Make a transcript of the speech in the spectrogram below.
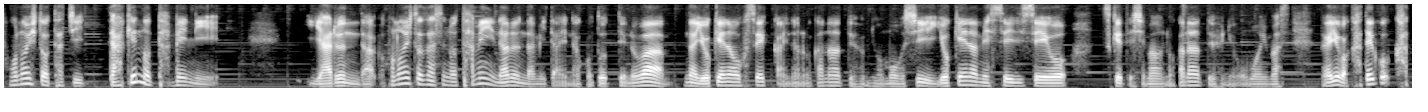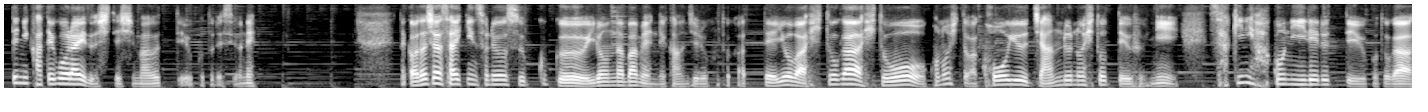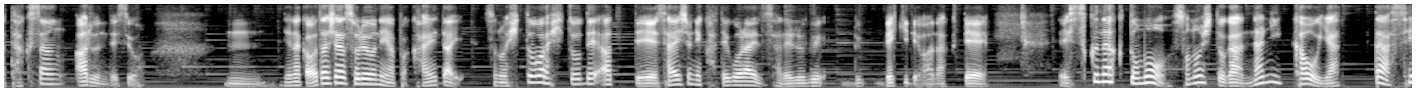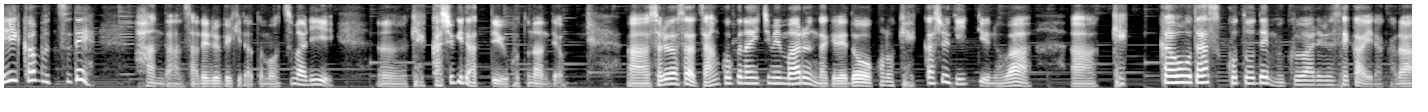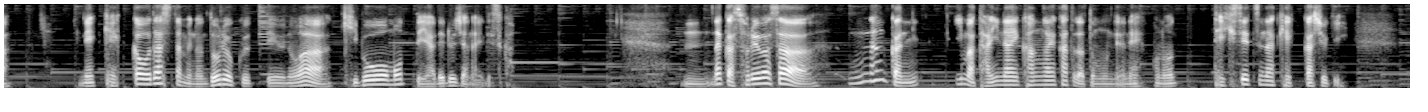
この人たちだけのためにやるんだ、この人たちのためになるんだみたいなことっていうのは、な余計なお布施会なのかなというふうに思うし、余計なメッセージ性をつけてしまうのかなというふうに思います。だから要は勝手にカテゴライズしてしまうっていうことですよね。なんか私は最近それをすっごくいろんな場面で感じることがあって、要は人が人を、この人はこういうジャンルの人っていうふうに先に箱に入れるっていうことがたくさんあるんですよ。うん。で、なんか私はそれをね、やっぱ変えたい。その人は人であって、最初にカテゴライズされるべきではなくて、少なくともその人が何かをやった成果物で判断されるべきだと思う。つまり、うん、結果主義だっていうことなんだよ。あそれはさ、残酷な一面もあるんだけれど、この結果主義っていうのは、あ結果を出すことで報われる世界だから、ね、結果を出すための努力っていうのは希望を持ってやれるじゃないですか。うん、なんかそれはさ、なんか今足りない考え方だと思うんだよね。この適切な結果主義。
